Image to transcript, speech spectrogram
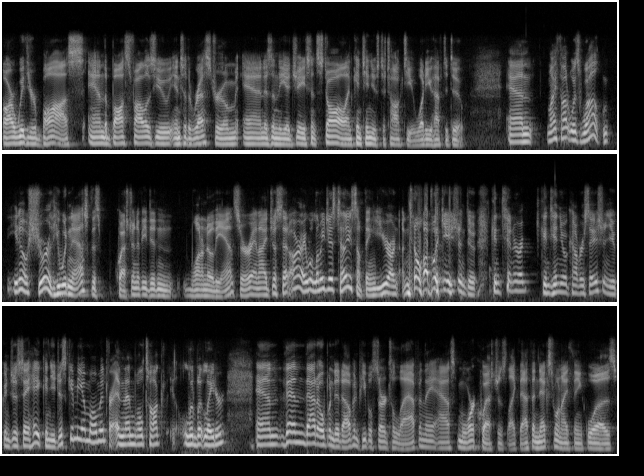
are with your boss and the boss follows you into the restroom and is in the adjacent stall and continues to talk to you? What do you have to do? And my thought was, well, you know, sure, he wouldn't ask this question if he didn't want to know the answer. And I just said, all right, well, let me just tell you something. You are no obligation to continue a, continue a conversation. You can just say, hey, can you just give me a moment, and then we'll talk a little bit later. And then that opened it up, and people started to laugh, and they asked more questions like that. The next one I think was,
